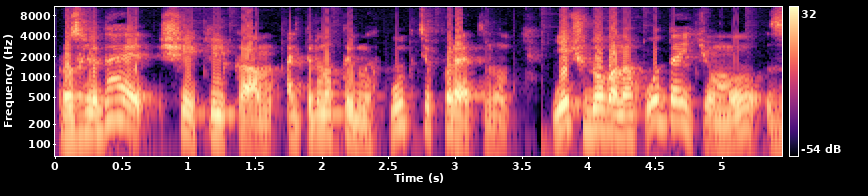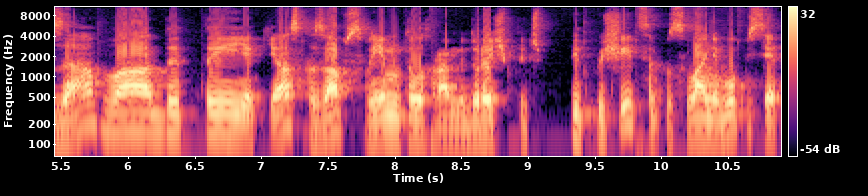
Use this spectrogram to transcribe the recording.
Розглядає ще кілька альтернативних пунктів перетину. Є чудова нагода йому завадити, як я сказав в своєму телеграмі. До речі, підпишіться, посилання в описі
